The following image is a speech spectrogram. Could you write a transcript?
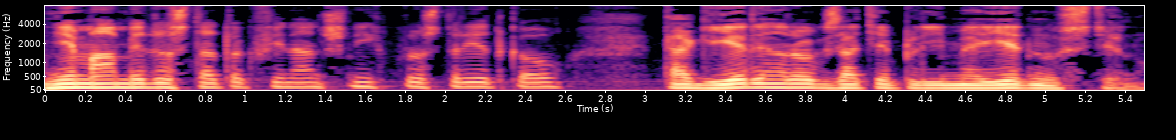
Nemáme dostatok finančných prostriedkov, tak jeden rok zateplíme jednu stenu.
